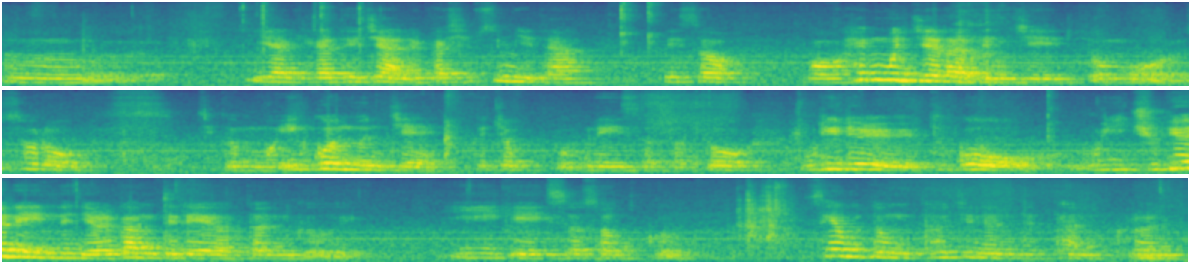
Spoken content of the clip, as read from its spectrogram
어, 이야기가 되지 않을까 싶습니다. 그래서 뭐 핵 문제라든지 또 뭐 서로 지금 뭐 인권 문제 그쪽 부분에 있어서 또 우리를 두고 우리 주변에 있는 열강들의 어떤 그 이익에 있어서 그 새우등 터지는 듯한 그런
